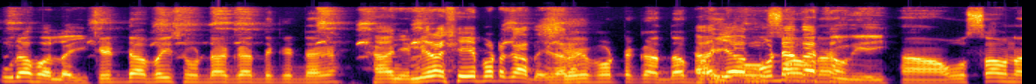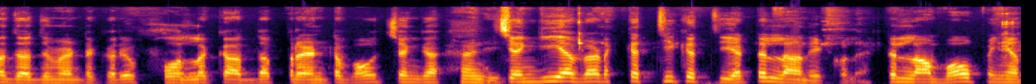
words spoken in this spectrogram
ਪੂਰਾ ਫੁੱਲ ਆ ਜੀ। ਕਿੱਡਾ ਬਾਈ ਛੋਡਾ ਕੱਦ ਕਿੱਡਾ ਹੈਗਾ ਹਾਂਜੀ ਮੇਰਾ 6 ਫੁੱਟ ਕੱਦ ਹੈ ਸਾਰਾ। 6 ਫੁੱਟ ਕੱਦ ਆ ਬਾਈ ਆ ਹਿਸਾਬ ਤੱਕ ਆਉਂਦੀ ਹੈ ਜੀ। ਹਾਂ ਉਸ ਹਿਸਾਬ ਨਾਲ ਜੱਜਮੈਂਟ ਕਰਿਓ ਫੁੱਲ ਕੱਦ ਦਾ ਪ੍ਰਿੰਟ ਬਹੁਤ ਚੰਗਾ। ਚੰਗੀ ਆ ਵੜ ਕੱਚੀ ਕੱਚੀ ਆ ਢਿੱਲਾਂ ਦੇਖੋ ਲੈ ਢਿੱਲਾਂ ਬਹੁਤ ਪਈਆਂ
